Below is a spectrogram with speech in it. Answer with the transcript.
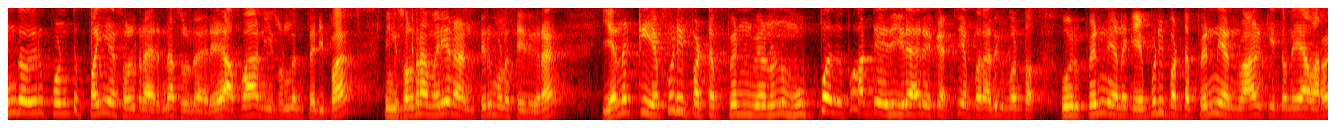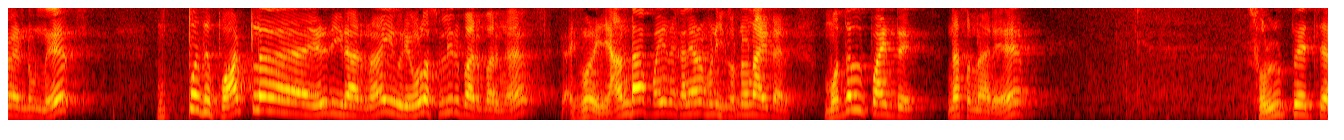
உங்கள் விருப்பம்ட்டு பையன் சொல்கிறாரு என்ன சொல்கிறாரு அப்பா நீ சொன்னது சரிப்பா. நீங்கள் சொல்கிற மாதிரியே நான் திருமணம் செய்துக்கிறேன். எனக்கு எப்படிப்பட்ட பெண் வேணும்னு முப்பது பாட்டு எழுதுகிறாரு கச்சியப்பர். அதுக்கு மட்டும். ஒரு பெண் எனக்கு எப்படிப்பட்ட பெண் என் வாழ்க்கை துணையாக வர வேண்டும்னு முப்பது பாட்டில் எழுதுகிறாருன்னா இவர் எவ்வளோ சொல்லியிருப்பாரு பாருங்க. இவன் ஏன்டா பையனை கல்யாணம் பண்ணி சொன்னோன்னு ஆயிட்டாரு. முதல் பாயிண்ட்டு என்ன சொன்னார்? சொல் பேச்சை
